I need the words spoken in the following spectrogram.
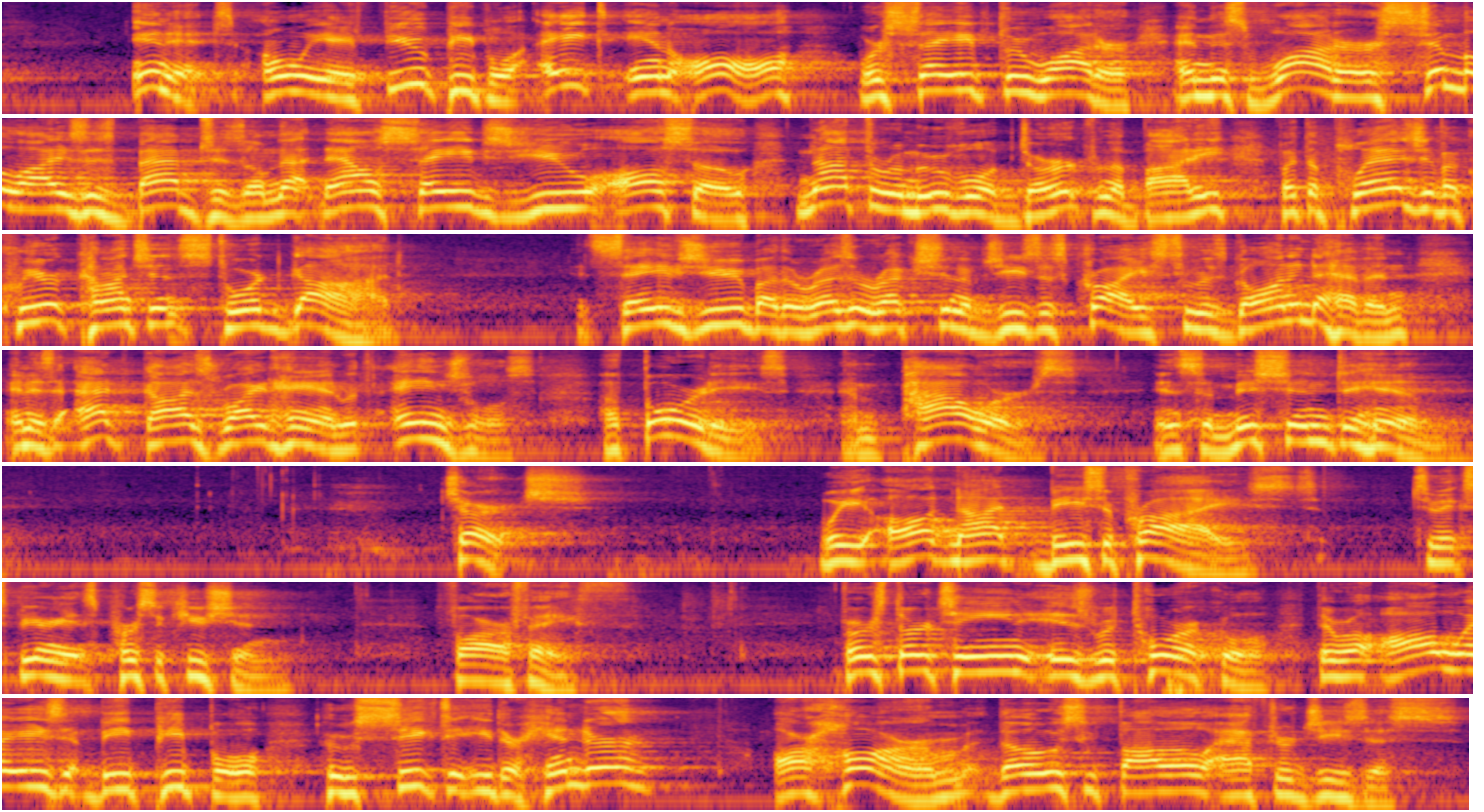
in it, only a few people, eight in all, were saved through water. And this water symbolizes baptism that now saves you also. Not the removal of dirt from the body, but the pledge of a clear conscience toward God. It saves you by the resurrection of Jesus Christ, who has gone into heaven and is at God's right hand with angels, authorities, and powers in submission to him. Church, we ought not be surprised to experience persecution for our faith. Verse 13 is rhetorical. There will always be people who seek to either hinder or harm those who follow after Jesus.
